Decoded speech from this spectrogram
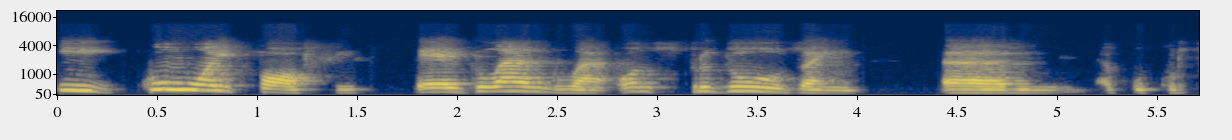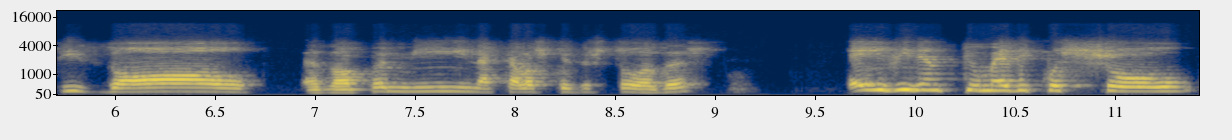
E como a hipófise é a glândula onde se produzem um, o cortisol, a dopamina, aquelas coisas todas, é evidente que o médico achou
